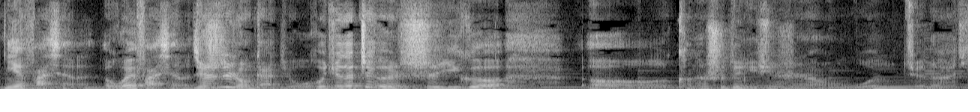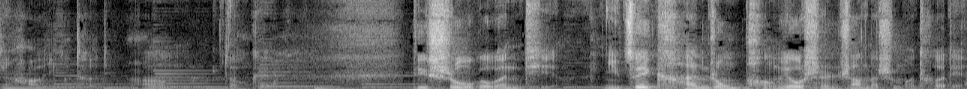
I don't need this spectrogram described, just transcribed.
你也发现了，我也发现了，就是这种感觉，我会觉得这个是一个，呃，可能是对女性身上我觉得还挺好的一个特点。嗯，OK。第十五个问题，你最看重朋友身上的什么特点？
